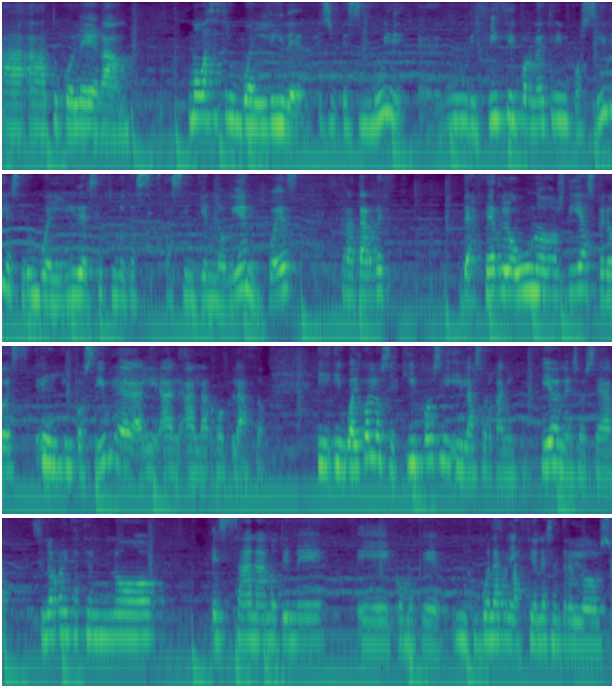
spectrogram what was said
a, tu colega? ¿Cómo vas a ser un buen líder? Es, muy, eh, difícil, por no decir imposible, ser un buen líder si tú no te estás sintiendo bien. Puedes tratar de, hacerlo uno o dos días, pero es imposible a, largo plazo. Y, igual con los equipos y, y las organizaciones, o sea, si una organización no es sana, no tiene eh, como que buenas relaciones entre los,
